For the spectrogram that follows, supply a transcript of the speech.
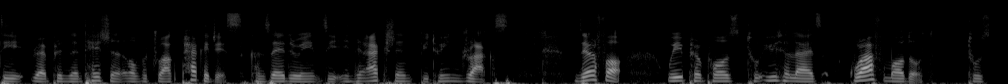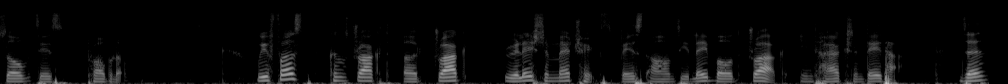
the representation of drug packages considering the interaction between drugs. Therefore, we propose to utilize graph models to solve this problem. We first construct a drug relation matrix based on the labeled drug interaction data. Then,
